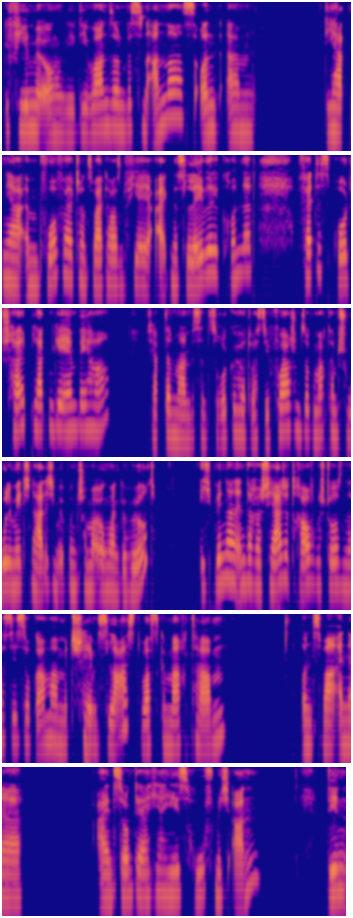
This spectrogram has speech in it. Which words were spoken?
gefielen mir irgendwie. Die waren so ein bisschen anders und ähm, die hatten ja im Vorfeld schon 2004 ihr eigenes Label gegründet, Fettes Brot Schallplatten GmbH. Ich habe dann mal ein bisschen zurückgehört, was die vorher schon so gemacht haben. Schwule Mädchen hatte ich im Übrigen schon mal irgendwann gehört. Ich bin dann in der Recherche drauf gestoßen, dass sie sogar mal mit James Last was gemacht haben. Und zwar eine, ein Song, der hier hieß Ruf mich an. Den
